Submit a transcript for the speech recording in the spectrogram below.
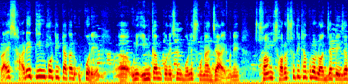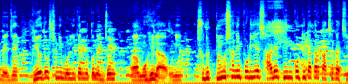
প্রায় সাড়ে তিন কোটি টাকার উপরে উনি ইনকাম করেছেন বলে শোনা যায়। মানে স্বয়ং সরস্বতী ঠাকুরও লজ্জা পেয়ে যাবে যে প্রিয়দর্শিনী মল্লিকের মতন একজন মহিলা, উনি শুধু টিউশনি পড়িয়ে সাড়ে তিন কোটি টাকার কাছাকাছি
